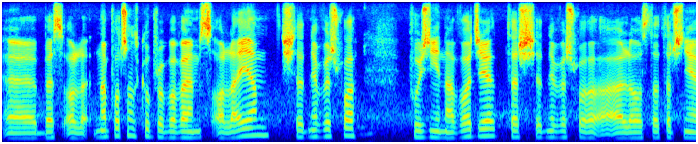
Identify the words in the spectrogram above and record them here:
e, Bez ole... Na początku próbowałem z olejem, średnio wyszło. Później na wodzie też średnio wyszło, ale ostatecznie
